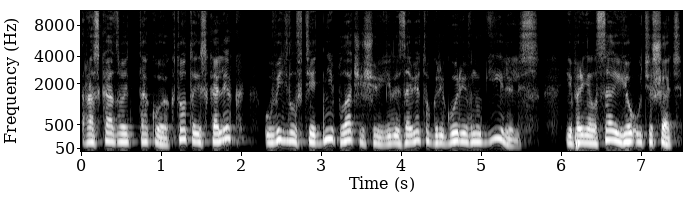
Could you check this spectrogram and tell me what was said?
рассказывает такое. Кто-то из коллег увидел в те дни плачущую Елизавету Григорьевну Гилельс и принялся ее утешать.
